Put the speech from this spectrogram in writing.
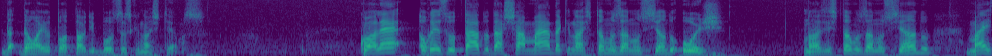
Dão aí o total de bolsas que nós temos. Qual é o resultado da chamada que nós estamos anunciando hoje? Nós estamos anunciando mais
